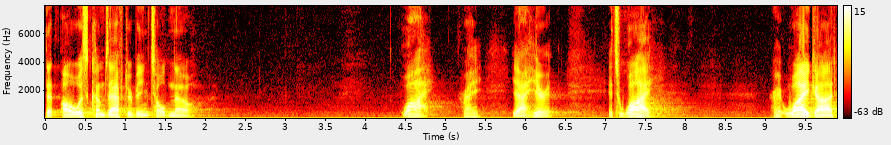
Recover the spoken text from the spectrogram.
that always comes after being told no? Why? Right? Yeah, I hear it. It's why. Right? Why, God?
